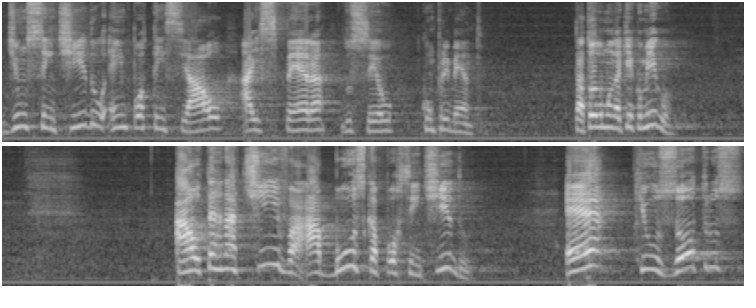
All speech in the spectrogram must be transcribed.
de um sentido em potencial à espera do seu cumprimento. Está todo mundo aqui comigo? A alternativa à busca por sentido é que os outros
